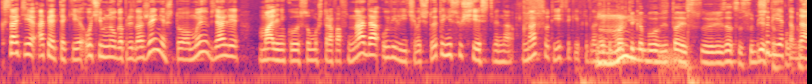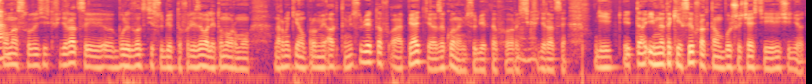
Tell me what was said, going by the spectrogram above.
Кстати, опять-таки, очень много предложений, что мы взяли маленькую сумму штрафов надо увеличивать, что это несущественно. У нас вот есть такие предложения. Эта практика была взята из реализации субъектов, субъектов потому да. что у нас в Российской Федерации э, более 20 субъектов реализовали эту норму нормативно-правовыми актами субъектов, а 5 э, законами субъектов Российской uh-huh. Федерации. И это, именно о таких цифрах там в большей части и речь идет.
